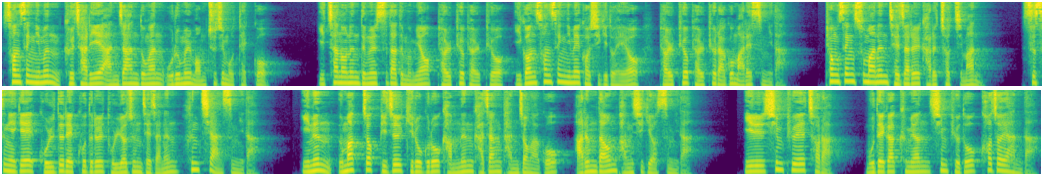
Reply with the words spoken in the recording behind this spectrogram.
선생님은 그 자리에 앉아 한동안 울음을 멈추지 못했고 이찬원은 등을 쓰다듬으며 별표 별표 이건 선생님의 것이기도 해요 별표 별표라고 말했습니다. 평생 수많은 제자를 가르쳤지만 스승에게 골드 레코드를 돌려준 제자는 흔치 않습니다. 이는 음악적 빚을 기록으로 갚는 가장 단정하고 아름다운 방식이었습니다. 1. 심표의 철학. 무대가 크면 심표도 커져야 한다.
